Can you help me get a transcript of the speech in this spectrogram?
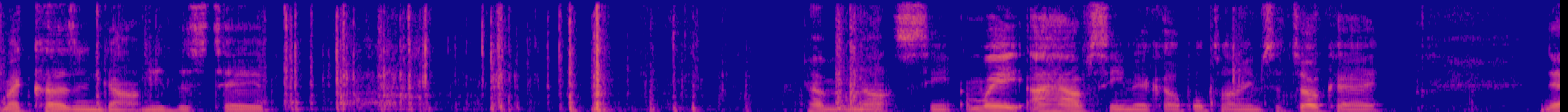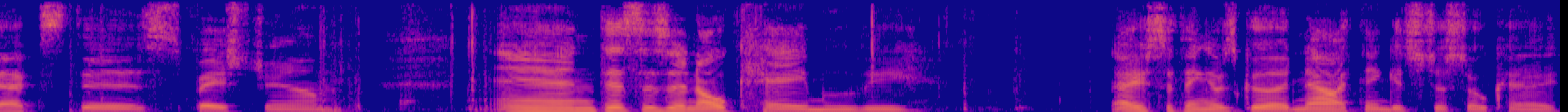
My cousin got me this tape. Have not seen. Wait, I have seen it a couple times. It's okay. Next is Space Jam, and this is an okay movie. I used to think it was good. Now I think it's just okay.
